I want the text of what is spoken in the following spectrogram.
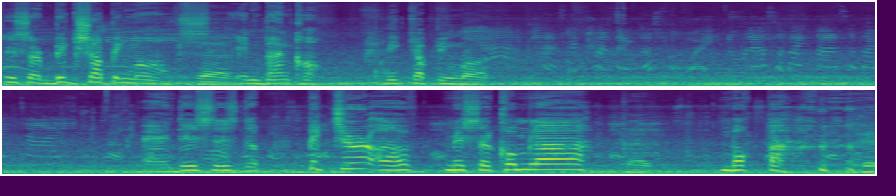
These are big shopping malls yeah. in Bangkok. Big shopping mall. And this is the picture of Mr. Kumla Mokpa.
